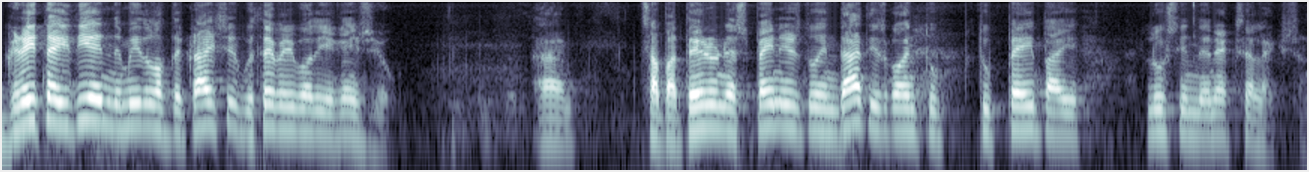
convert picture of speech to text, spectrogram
Great idea in the middle of the crisis with everybody against you. Um, Zapatero in Spain is doing that. He's going to, to pay by losing the next election.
